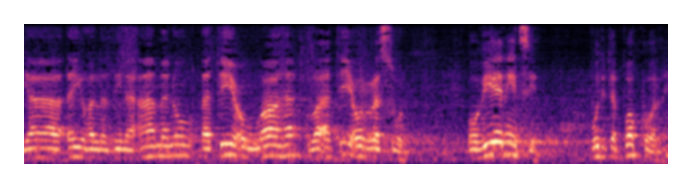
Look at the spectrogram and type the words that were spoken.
Ja ejuha ladine amenu ati'u Allahe wa ati'u Rasul O vjernici, budite pokorni,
